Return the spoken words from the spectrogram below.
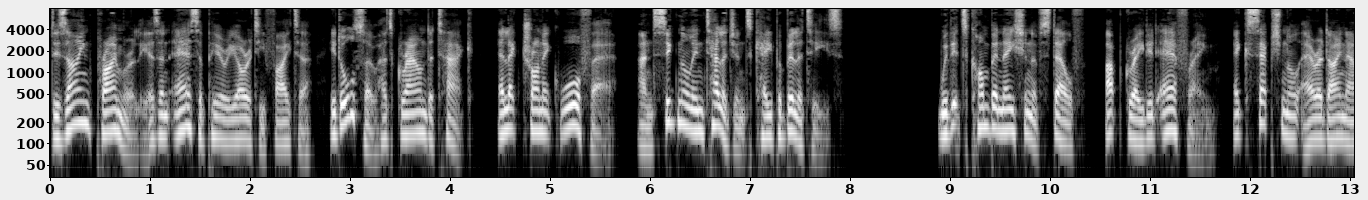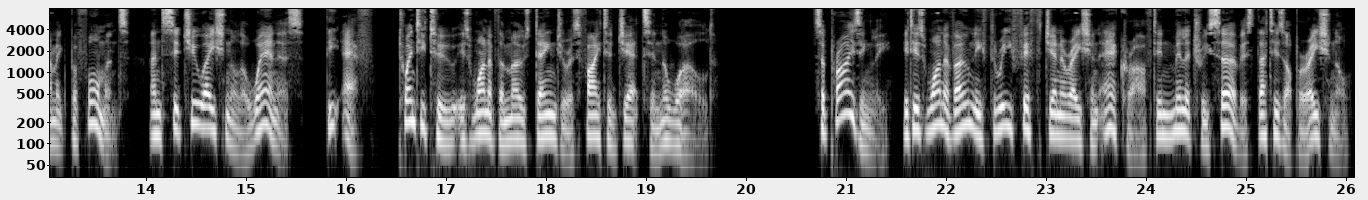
Designed primarily as an air superiority fighter, it also has ground attack, electronic warfare, and signal intelligence capabilities. With its combination of stealth, upgraded airframe, exceptional aerodynamic performance, and situational awareness, the F-22 is one of the most dangerous fighter jets in the world. Surprisingly, it is one of only three fifth-generation aircraft in military service that is operational.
